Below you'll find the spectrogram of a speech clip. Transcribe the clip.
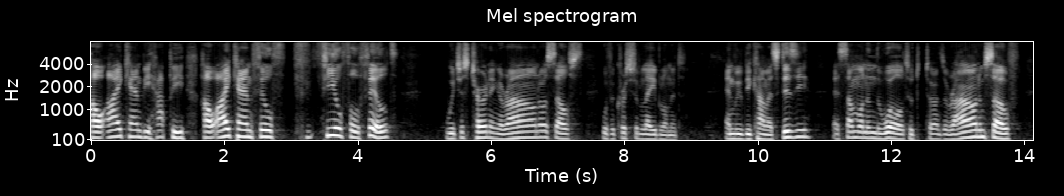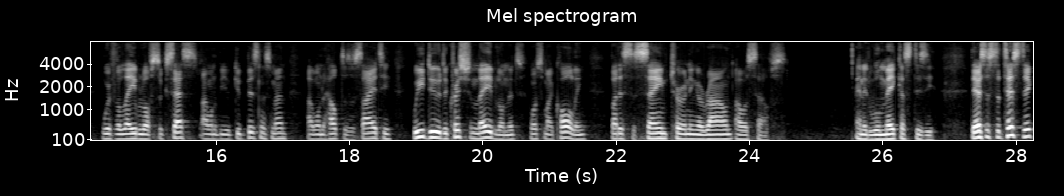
how I can be happy, how I can feel, feel fulfilled, we're just turning around ourselves with a Christian label on it. And we become as dizzy as someone in the world who turns around himself with a label of success. I want to be a good businessman. I want to help the society. We do the Christian label on it. What's my calling? But it's the same turning around ourselves. And it will make us dizzy. There's a statistic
